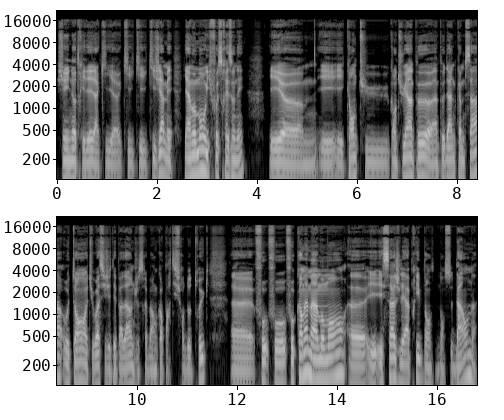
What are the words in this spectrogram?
J'ai une autre idée là qui, qui, qui, qui, gère, mais il y a un moment où il faut se raisonner. Et, et, et, quand tu quand tu es un peu un peu down comme ça, autant tu vois si j'étais pas down, je serais pas encore parti sur d'autres trucs. Euh, faut, faut, faut quand même à un moment et, et, ça je l'ai appris dans, dans ce down,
